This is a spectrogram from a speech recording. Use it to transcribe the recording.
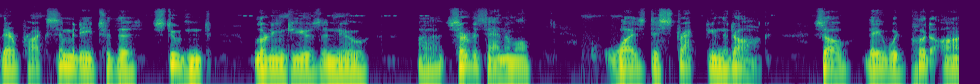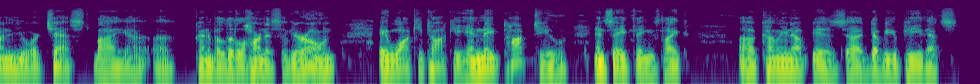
their proximity to the student learning to use a new uh, service animal was distracting the dog. So they would put on your chest by a, a kind of a little harness of your own a walkie talkie and they'd talk to you and say things like, uh, coming up is uh, WP. That's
